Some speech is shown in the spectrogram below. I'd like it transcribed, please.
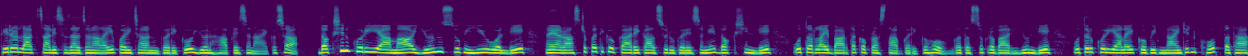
तेह्र लाख चालिस हजार जनालाई परिचालन गरेको युन हापले जनाएको छ। दक्षिण कोरियामा युन सुक युवलले नयाँ राष्ट्रपतिको कार्यकाल सुरु गरेसँगै दक्षिणले उत्तरलाई वार्ताको प्रस्ताव गरेको हो। गत शुक्रबार युनले उत्तर कोरियालाई कोभिड नाइन्टिन खोप तथा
